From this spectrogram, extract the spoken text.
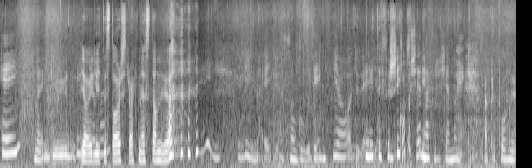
Hej! Men gud. Hej, Jag är lite starstruck nästan nu. Elina är ju en sån goding. Ja, du är Lite ju. försiktig. Kom och känn här för att känna. Apropå hur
